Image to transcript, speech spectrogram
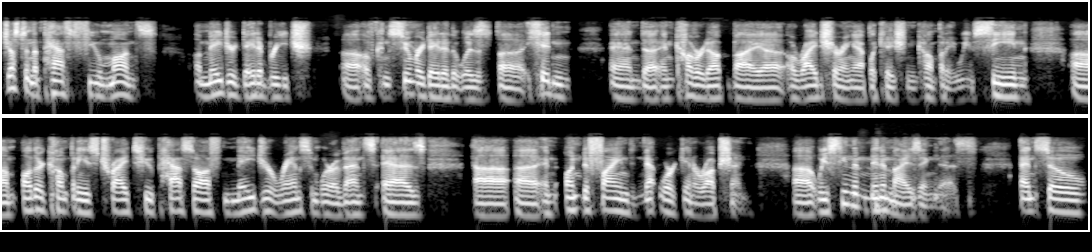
just in the past few months a major data breach uh, of consumer data that was uh, hidden and uh, and covered up by a, a ride sharing application company. We've seen um, other companies try to pass off major ransomware events as uh, uh, an undefined network interruption. Uh, we've seen them minimizing this, and so.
